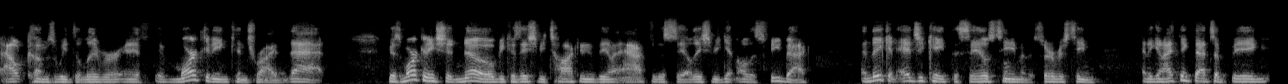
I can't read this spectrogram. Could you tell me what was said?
outcomes we deliver, and if, if marketing can drive that, because marketing should know because they should be talking to them after the sale, they should be getting all this feedback, and they can educate the sales team and the service team. And again, I think that's a big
